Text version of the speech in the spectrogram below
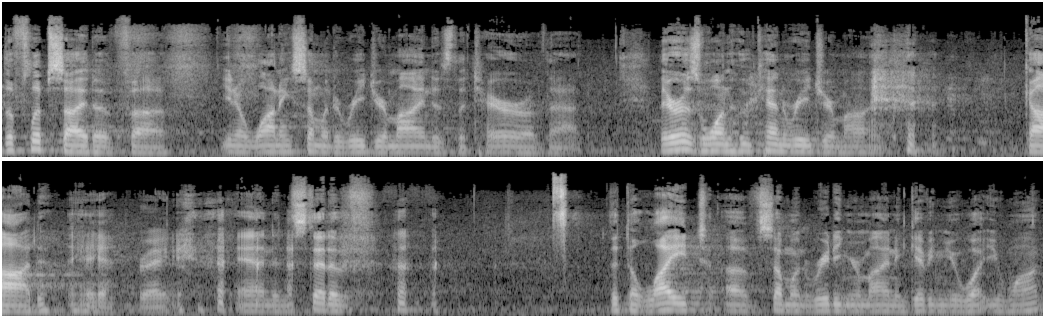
the flip side of uh, you know wanting someone to read your mind is the terror of that. There is one who can read your mind, God, yeah, right. and instead of the delight of someone reading your mind and giving you what you want,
